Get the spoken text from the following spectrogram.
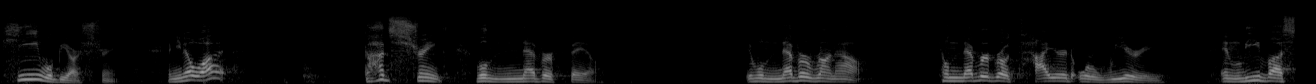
He will be our strength. And you know what? God's strength will never fail. It will never run out. He'll never grow tired or weary and leave us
